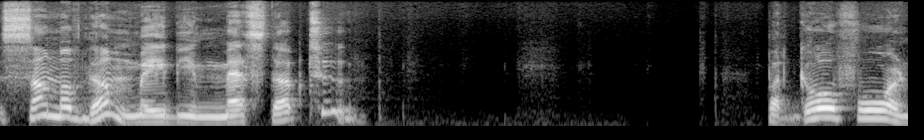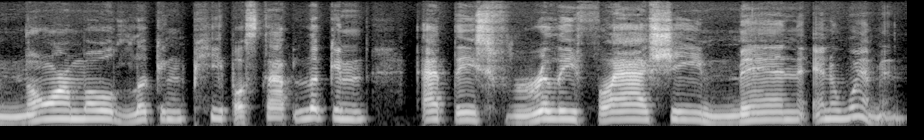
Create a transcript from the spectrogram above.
some of them may be messed up too. But go for normal looking people. Stop looking at these really flashy men and women.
